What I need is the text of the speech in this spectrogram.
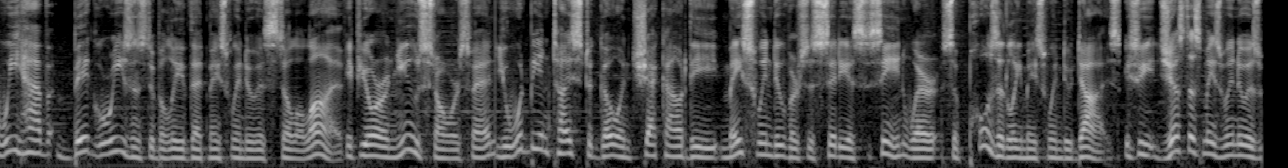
we have big reasons to believe that Mace Windu is still alive. If you're a new Star Wars fan, you would be enticed to go and check out the Mace Windu versus Sidious scene where supposedly Mace Windu dies. You see, just as Mace Windu is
